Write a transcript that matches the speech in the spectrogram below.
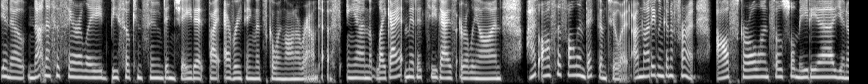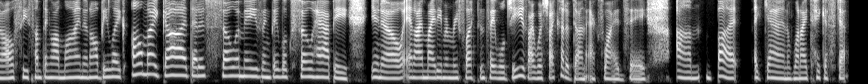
you know, not necessarily be so consumed and jaded by everything that's going on around us? And like I admitted to you guys early on, I've also fallen victim to it. I'm not even going to front. I'll scroll on social media, you know, I'll see something online and I'll be like, oh my God, that is so amazing. They look so happy, you know, and I might even reflect and say, well, geez, I wish I could have done X, Y, and Z. Um, but again, when I take a step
